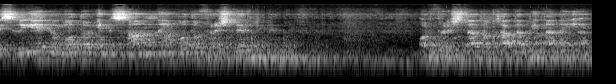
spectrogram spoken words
इसलिए कि वो तो इंसान नहीं, वो तो फरिश्ते थे। और फरिश्ता तो खाता पीता नहीं है।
